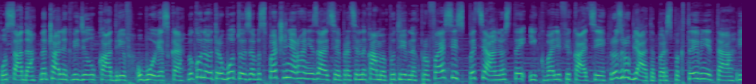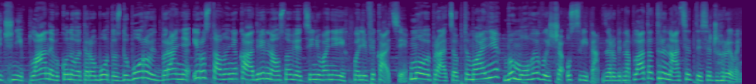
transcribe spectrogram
посада, начальник відділу кадрів, обов'язки виконувати роботу із забезпечення організації працівниками потрібних професій, спеціальностей і кваліфікації, розробляти перспективні та річні плани, виконувати роботу з добору, відбирання і розставлення кадрів на основі оцінювання їх кваліфікації. Умови праці оптимальні, вимоги вища освіта. Заробітна плата 13 тисяч гривень.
